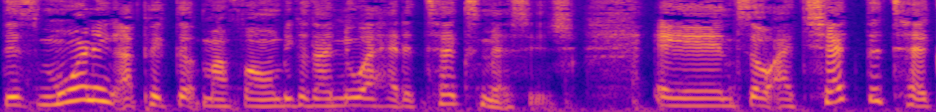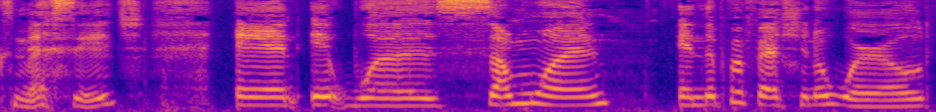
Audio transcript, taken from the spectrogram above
this morning I picked up my phone because I knew I had a text message. And so I checked the text message and it was someone in the professional world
